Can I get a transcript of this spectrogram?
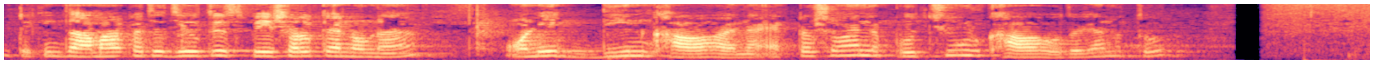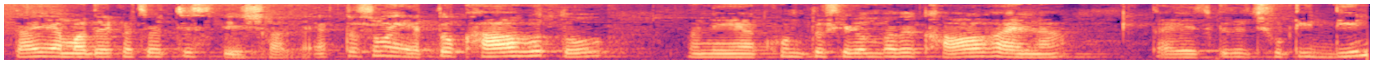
এটা কিন্তু আমার কাছে যেহেতু স্পেশাল কেন না, অনেক দিন খাওয়া হয় না। একটা সময় না প্রচুর খাওয়া হতো, জানো তো? তাই আমাদের কাছে হচ্ছে স্পেশাল একটা সময় এত খাওয়া হতো মানে এখন তো সেরমভাবে খাওয়া হয় না। তাই আজকে তো ছুটির দিন,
